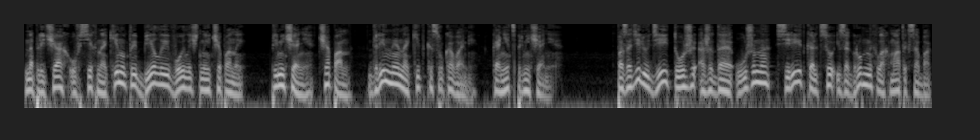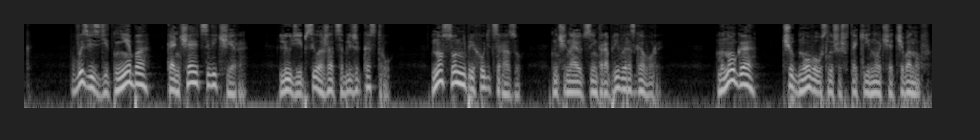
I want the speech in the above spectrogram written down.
На плечах у всех накинуты белые войлочные чапаны. Примечание. Чапан — длинная накидка с рукавами. Конец примечания. Позади людей, тоже ожидая ужина, сереет кольцо из огромных лохматых собак. Вызвездит небо, кончается вечера. Люди и псы ложатся ближе к костру. Но сон не приходит сразу. Начинаются неторопливые разговоры. Много чудного услышишь в такие ночи от чабанов.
